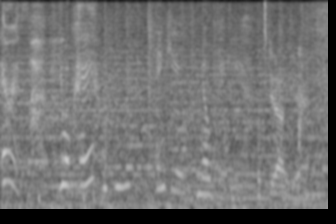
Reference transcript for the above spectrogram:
Aerith, you okay? Mm -hmm. Thank you. No biggie. Let's get out of here.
